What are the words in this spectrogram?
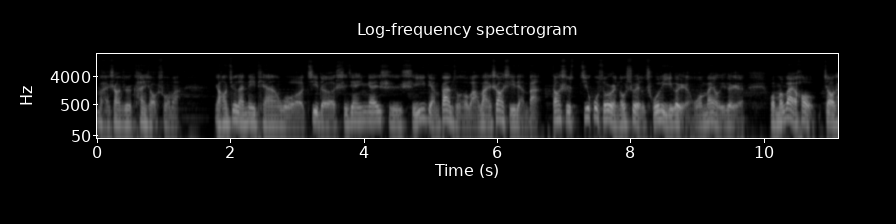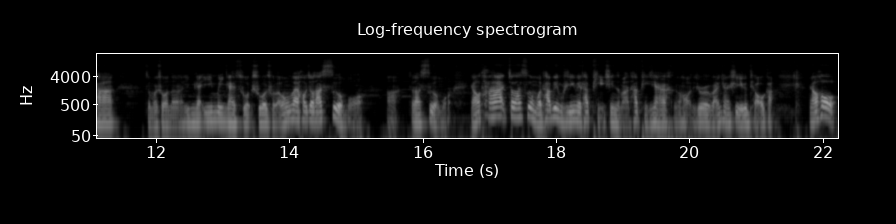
晚上就是看小说嘛。然后就在那天，我记得时间应该是十一点半左右吧，晚上十一点半。当时几乎所有人都睡了，除了一个人，我们班有一个人，我们外号叫他怎么说呢？应该应不应该说说出来？我们外号叫他色魔。啊，叫他色魔，然后他叫他色魔，他并不是因为他品性怎么，他品性还是很好的，就是完全是一个调侃。然后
